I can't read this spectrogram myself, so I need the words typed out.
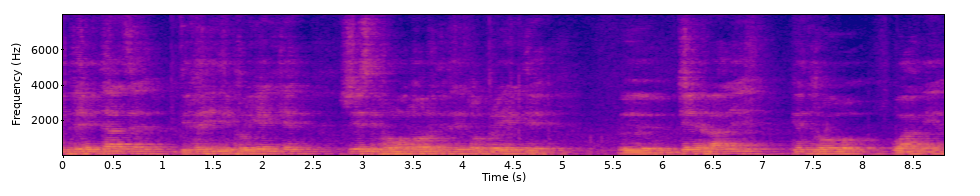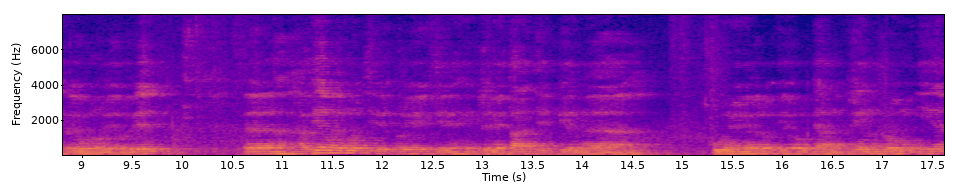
implementează diferite proiecte și este promotorul diferitor proiecte generale pentru oamenii Raionului Eloveni. Avem mai multe proiecte implementate prin Uniunea Europeană, prin România,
